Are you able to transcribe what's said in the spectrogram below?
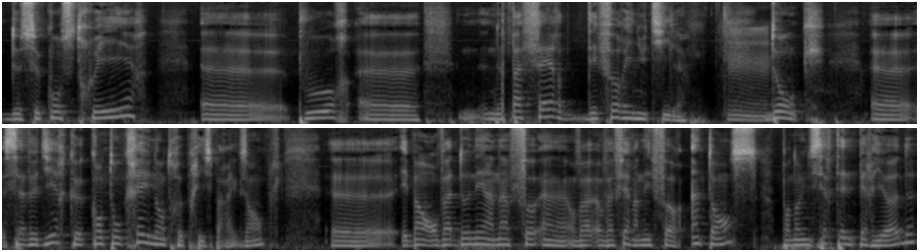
de se construire euh, pour euh, ne pas faire d'efforts inutiles. Hmm. Donc, euh, ça veut dire que quand on crée une entreprise, par exemple, eh ben, on va donner un, info, on va, on va faire un effort intense pendant une certaine période.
